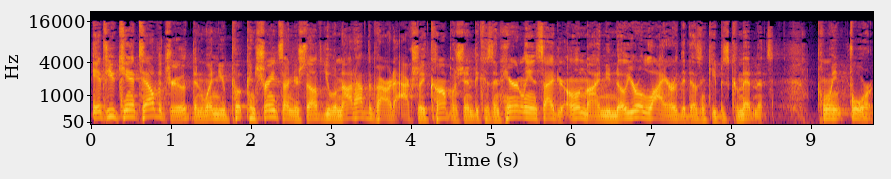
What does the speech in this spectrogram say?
if you can't tell the truth, then when you put constraints on yourself, you will not have the power to actually accomplish them because inherently inside your own mind, you know you're a liar that doesn't keep his commitments. Point four,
